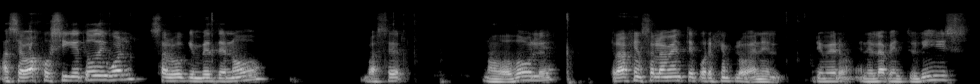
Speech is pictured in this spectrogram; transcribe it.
hacia abajo sigue todo igual, salvo que en vez de nodo va a ser nodo doble. Trabajen solamente, por ejemplo, en el primero, en el append to list,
